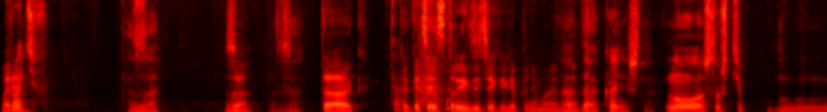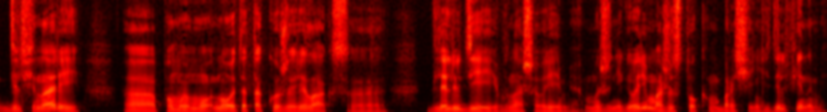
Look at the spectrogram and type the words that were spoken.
Мария? Против. За. За. За. Так. Так. Как отец троих детей, как я понимаю, А, да? Да, конечно. Ну, слушайте, дельфинарий, а, по-моему, ну, это такой же релакс а, для людей в наше время. Мы же не говорим о жестоком обращении с дельфинами.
